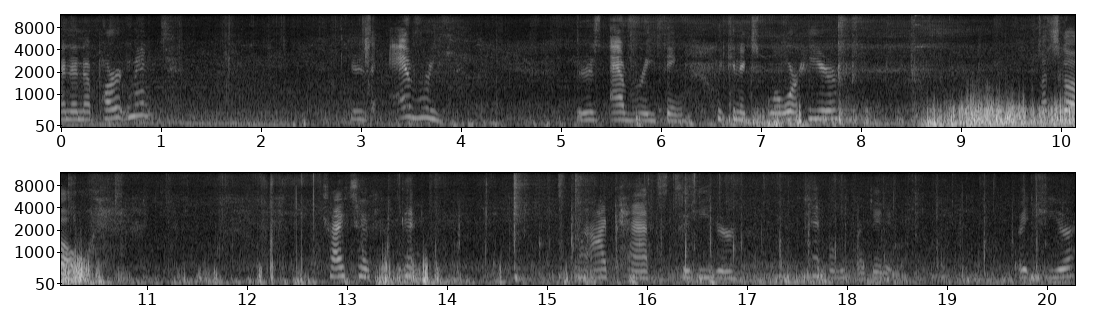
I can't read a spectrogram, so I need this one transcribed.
and an apartment. Here's every. There's everything we can explore here. Go. Try to get my iPad to here. Can't believe I did it. Right here.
